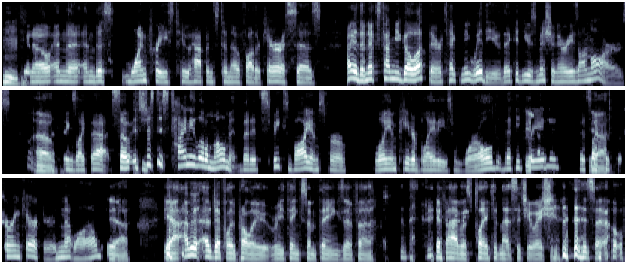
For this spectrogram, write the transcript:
Hmm. you know and the and this one priest who happens to know father Karras says hey the next time you go up there take me with you. They could use missionaries on mars oh. things like that. So it's just this tiny little moment but it speaks volumes for william peter blatty's world that he created it's like yeah. this recurring character, isn't that wild? Yeah, yeah. I would, I would definitely probably rethink some things if uh if I was placed in that situation. so I'm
